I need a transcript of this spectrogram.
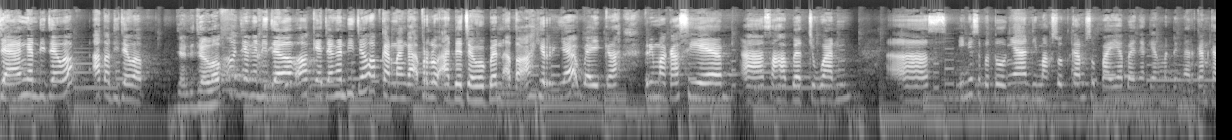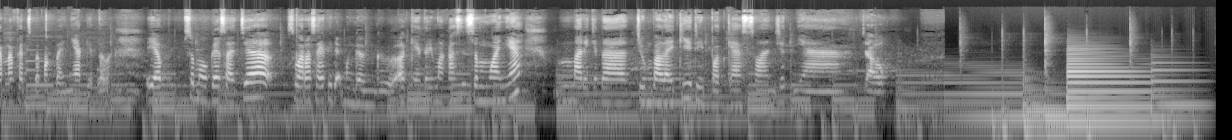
jangan dijawab atau dijawab Jangan dijawab. Oh jangan dijawab, oke jangan dijawab karena nggak perlu ada jawaban atau akhirnya baiklah. Terima kasih uh, sahabat cuan. Uh, ini sebetulnya dimaksudkan supaya banyak yang mendengarkan karena fans bapak banyak gitu. Ya semoga saja suara saya tidak mengganggu. Oke terima kasih semuanya. Mari kita jumpa lagi di podcast selanjutnya. Ciao.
